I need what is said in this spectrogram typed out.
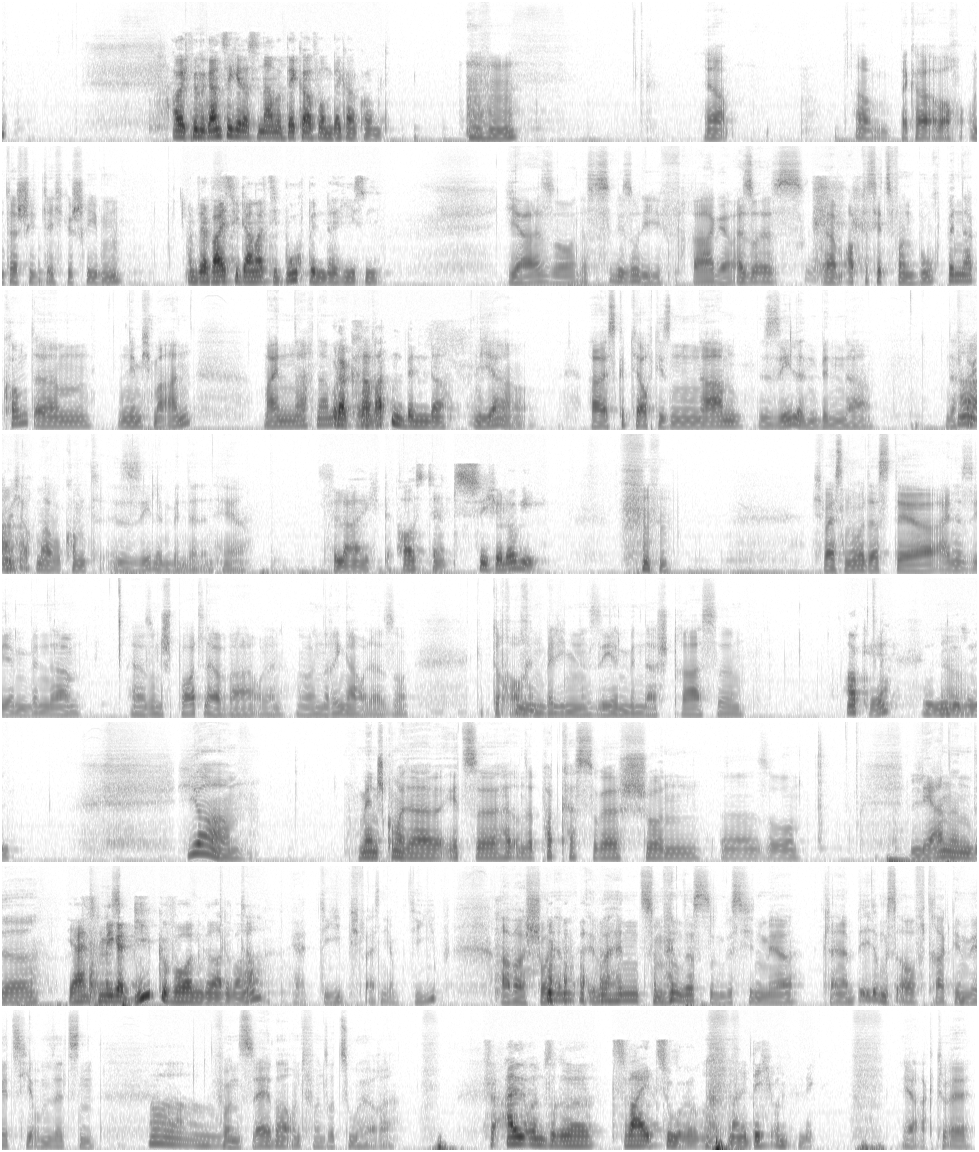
Aber ich bin mir ganz sicher, dass der Name Bäcker vom Bäcker kommt. Ja. Ah, Bäcker aber auch unterschiedlich geschrieben. Und wer weiß, wie damals die Buchbinder hießen. Ja, also das ist sowieso die Frage. Also es, ähm, ob das jetzt von Buchbinder kommt, ähm, nehme ich mal an. Mein Nachname. Oder Krawattenbinder. Ja. Aber es gibt ja auch diesen Namen Seelenbinder. Und da frage ich Ah. mich auch mal, wo kommt Seelenbinder denn her? Vielleicht aus der Psychologie. Ich weiß nur, dass der eine Seelenbinder äh, so ein Sportler war oder nur ein Ringer oder so. Gibt doch auch in Berlin Seelenbinderstraße. Okay, nie Ja. gesehen. Ja, Mensch, guck mal, da jetzt äh, hat unser Podcast sogar schon äh, so lernende, Ja, ist mega deep geworden gerade, war? ja, Dieb, ich weiß nicht, ob Dieb, aber schon im, immerhin zumindest so ein bisschen mehr kleiner Bildungsauftrag, den wir jetzt hier umsetzen. Ah. Für uns selber und für unsere Zuhörer. Für all unsere zwei Zuhörer, ich meine dich und mich. Ja, aktuell.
